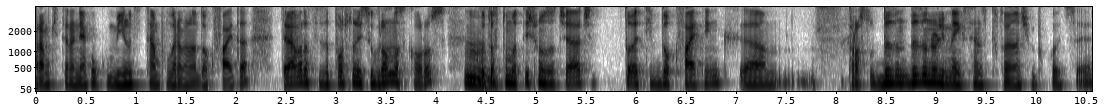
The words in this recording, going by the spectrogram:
рамките на няколко минути там по време на докфайта, трябва да сте започнали с огромна скорост, mm. което автоматично означава, че този тип докфайтинг просто doesn't, doesn't really make sense по този начин, по който се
